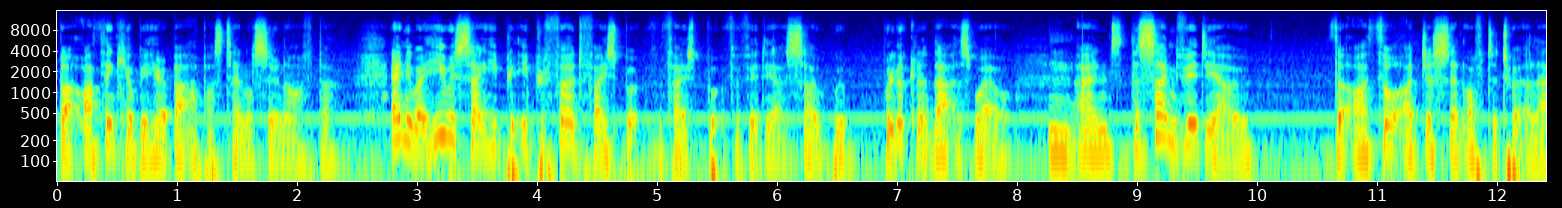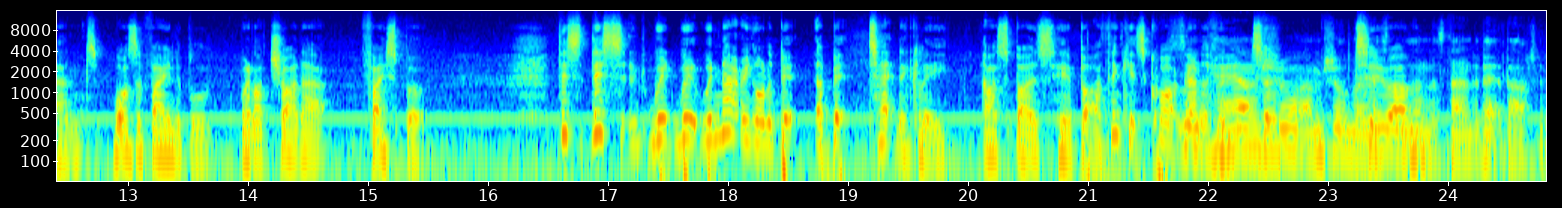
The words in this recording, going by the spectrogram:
but I think he'll be here about half past ten or soon after. Anyway, he was saying he, pre- he preferred Facebook than Facebook for video, so we're, we're looking at that as well. Mm. And the same video that I thought I'd just sent off to Twitterland was available when I tried out Facebook. This this we're, we're, we're narrowing on a bit a bit technically, I suppose here, but I think it's quite It's relevant okay, I'm to sure I'm sure the to, um, understand a bit about it.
